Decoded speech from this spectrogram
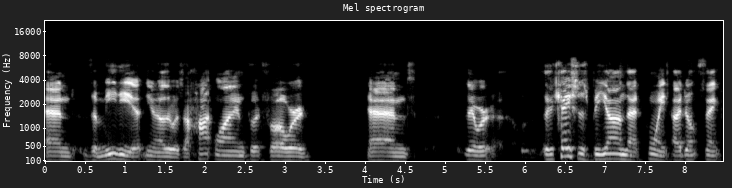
And the media, you know, there was a hotline put forward, and there were the cases beyond that point. I don't think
